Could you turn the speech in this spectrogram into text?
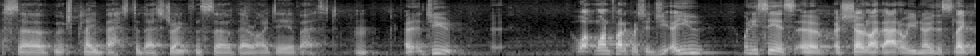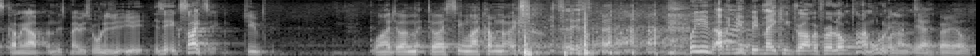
serve, which play best to their strength and serve their idea best. Mm. Uh, do you, one final question. You, are you, when you see a, a, show like that, or you know the slate that's coming up, and this maybe is all, is it exciting? Do you? Why do I do I seem like I'm not excited? well, you, I mean, you've been making drama for a long time, all of well, you. Yeah, very old.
